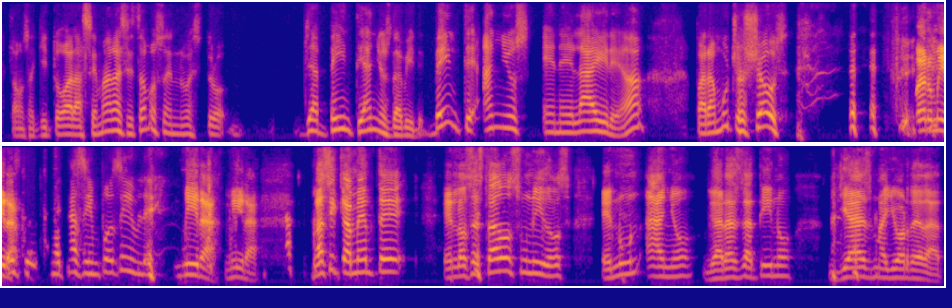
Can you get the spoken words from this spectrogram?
Estamos aquí todas las semanas y estamos en nuestro Ya 20 años, David. 20 años en el aire, ¿ah? Para muchos shows. Bueno, mira. Es casi imposible. Mira, mira. Básicamente, en los Estados Unidos, en un año, Garage Latino ya es mayor de edad.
